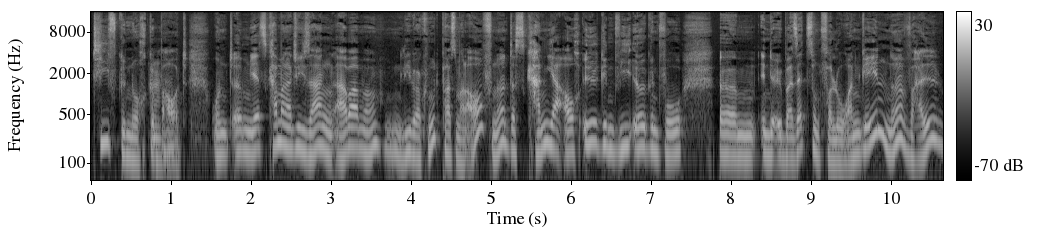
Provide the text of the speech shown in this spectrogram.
tief genug mhm. gebaut. Mhm. Und ähm, jetzt kann man natürlich sagen, aber hm, lieber Knut, pass mal auf, ne? Das kann ja auch irgendwie irgendwo ähm, in der Übersetzung verloren gehen, ne? Weil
